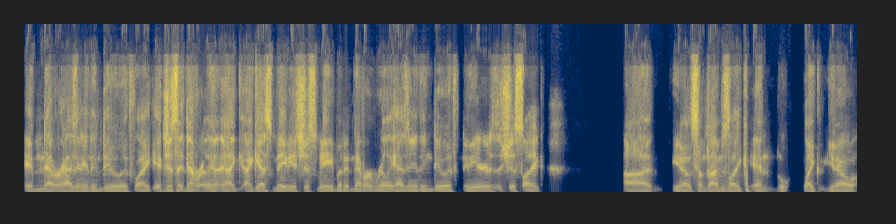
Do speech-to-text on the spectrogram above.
it never has anything to do with like it. Just it never. I, I guess maybe it's just me, but it never really has anything to do with New Year's. It's just like, uh, you know, sometimes like and like you know.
